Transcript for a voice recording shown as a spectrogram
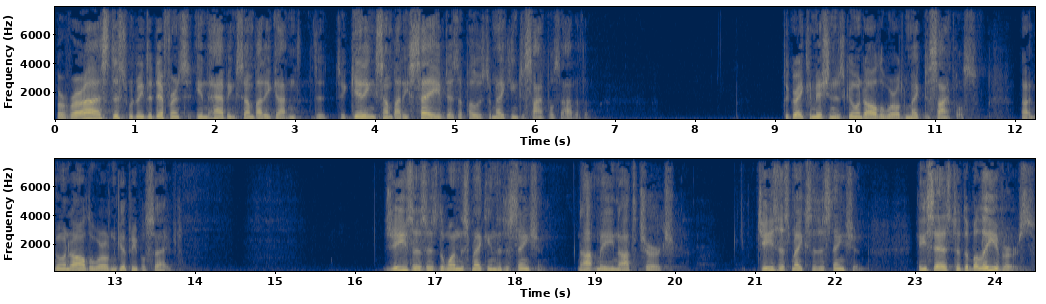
But for us, this would be the difference in having somebody gotten to, to getting somebody saved as opposed to making disciples out of them. The Great Commission is going to all the world and make disciples, not going to all the world and get people saved. Jesus is the one that's making the distinction, not me, not the church. Jesus makes the distinction. He says to the believers,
